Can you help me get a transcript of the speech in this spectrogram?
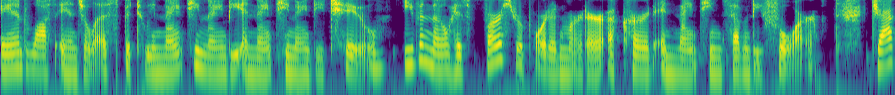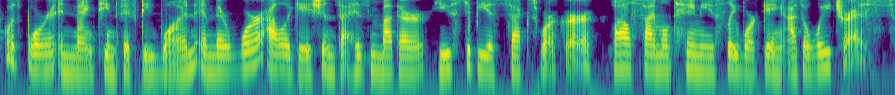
and Los Angeles between 1990 and 1992, even though his first reported murder occurred in 1974. Jack was born in 1951, and there were allegations that his mother used to be a sex worker while simultaneously working as a waitress.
